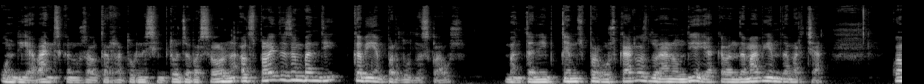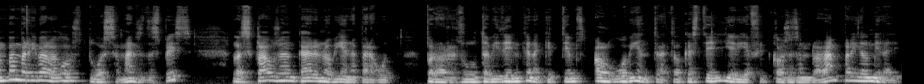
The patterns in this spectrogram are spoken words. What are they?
un dia abans que nosaltres retornéssim tots a Barcelona, els paletes em van dir que havien perdut les claus. Van tenir temps per buscar-les durant un dia, ja que l'endemà havíem de marxar. Quan vam arribar a l'agost, dues setmanes després, les claus encara no havien aparegut, però resulta evident que en aquest temps algú havia entrat al castell i havia fet coses amb la làmpara i el mirall.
